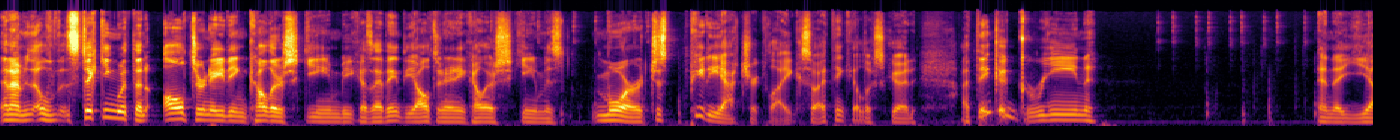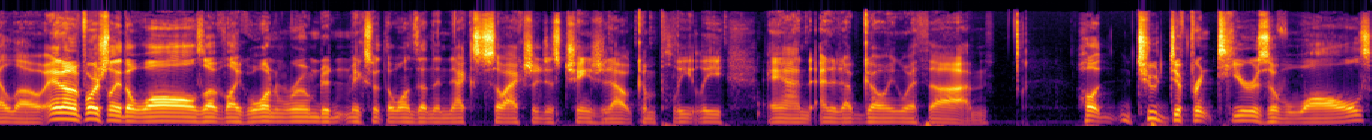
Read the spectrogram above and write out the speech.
And I'm sticking with an alternating color scheme because I think the alternating color scheme is more just pediatric like. So I think it looks good. I think a green and a yellow. And unfortunately, the walls of like one room didn't mix with the ones on the next, so I actually just changed it out completely and ended up going with um, two different tiers of walls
